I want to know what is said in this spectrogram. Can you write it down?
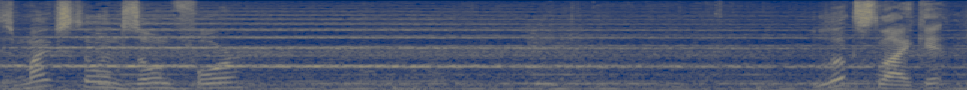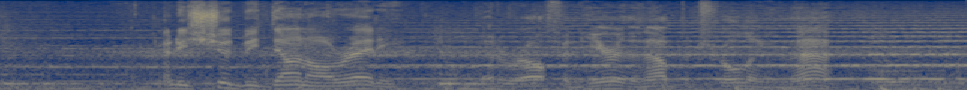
Is Mike still in Zone 4? Looks like it. And he should be done already. Better off in here than out patrolling in that.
